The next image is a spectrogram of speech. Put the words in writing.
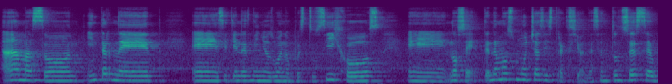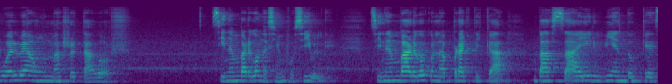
Amazon, Internet, eh, si tienes niños, bueno, pues tus hijos, eh, no sé, tenemos muchas distracciones, entonces se vuelve aún más retador. Sin embargo, no es imposible. Sin embargo, con la práctica vas a ir viendo que es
